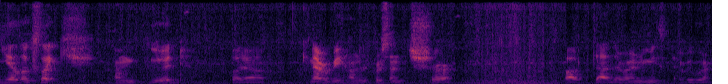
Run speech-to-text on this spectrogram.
Yeah, looks like I'm good, but uh, can never be 100% sure about that. There are enemies everywhere.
